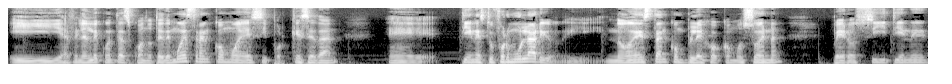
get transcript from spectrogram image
y al final de cuentas, cuando te demuestran cómo es y por qué se dan, eh, tienes tu formulario, y no es tan complejo como suena, pero sí tiene,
